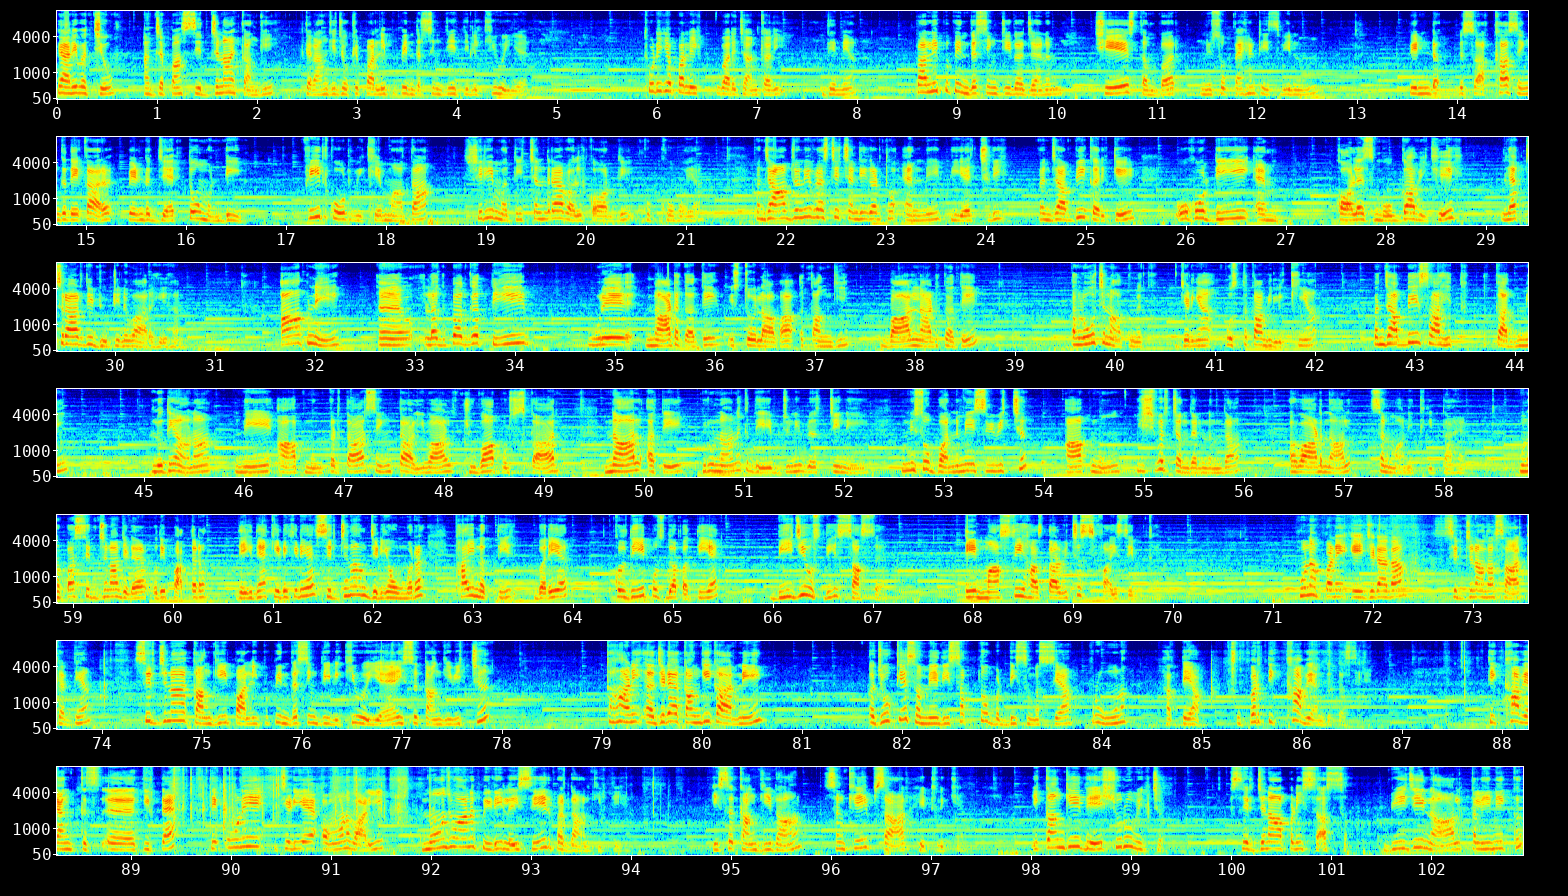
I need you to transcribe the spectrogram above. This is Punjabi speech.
ਪਿਆਰੇ ਬੱਚਿਓ, ਅੱਜ ਆਪਾਂ ਸਿਰਜਣਾ ਇਕਾਂਗੀ ਕਰਾਂਗੇ ਜੋ ਕਿ ਪਾਲੀ ਭੁਪਿੰਦਰ ਸਿੰਘ ਜੀ ਦੀ ਲਿਖੀ ਹੋਈ ਹੈ। ਥੋੜੀ ਜਿਹੀ ਆਪਾਂ ਲੇਖ ਬਾਰੇ ਜਾਣਕਾਰੀ ਦਿੰਦੇ ਹਾਂ। ਪਾਲੀ ਭੁਪਿੰਦਰ ਸਿੰਘ ਜੀ ਦਾ ਜਨਮ 6 ਸਤੰਬਰ 1965 ਈਸਵੀ ਨੂੰ ਪਿੰਡ ਵਿਸਾਖਾ ਸਿੰਘ ਦੇ ਘਰ, ਪਿੰਡ ਜੈਤੋ ਮੰਡੀ, ਫਰੀਦਕੋਟ ਵਿਖੇ ਮਾਤਾ ਸ਼੍ਰੀਮਤੀ ਚੰਦਰਾਵਲ ਕੌਰ ਦੀ ਕੁੱਖੋਂ ਹੋਇਆ। ਪੰਜਾਬ ਯੂਨੀਵਰਸਿਟੀ ਚੰਡੀਗੜ੍ਹ ਤੋਂ ਐਮਏ ਪੀਐਚਡੀ ਪੰਜਾਬੀ ਕਰਕੇ ਉਹ ਡੀਐਮ ਕਾਲਜ ਮੋਗਾ ਵਿਖੇ ਲੈਕਚਰਰ ਦੀ ਡਿਊਟੀ ਨਿਭਾ ਰਹੇ ਹਨ। ਆਪ ਨੇ ਲਗਭਗ 30 ਪੂਰੇ ਨਾਟਕ ਅਤੇ ਇਸ ਤੋਂ ਇਲਾਵਾ ਇਕਾਂਗੀ, ਬਾਲ ਨਾਟਕ ਅਤੇ ਆਲੋਚਨਾਤਮਕ ਜਿਹੜੀਆਂ ਪੁਸਤਕਾਂ ਵੀ ਲਿਖੀਆਂ, ਪੰਜਾਬੀ ਸਾਹਿਤ ਅਕਾਦਮੀ ਲੁਧਿਆਣਾ ਨੇ ਆਪ ਨੂੰ ਕਰਤਾਰ ਸਿੰਘ ਢਾਲੀਵਾਲ ਯੁਵਾ ਪੁਰਸਕਾਰ ਨਾਲ ਅਤੇ ਗੁਰੂ ਨਾਨਕ ਦੇਵ ਯੂਨੀਵਰਸਿਟੀ ਨੇ 1992 ਈਸਵੀ ਵਿੱਚ ਆਪ ਨੂੰ ਈਸ਼ਵਰ ਚੰਦਰ ਨੰਦਾ ਅਵਾਰਡ ਨਾਲ ਸਨਮਾਨਿਤ ਕੀਤਾ ਹੈ। ਹੁਣ ਆਪਾਂ ਸਿਰਜਣਾ ਜਿਹੜਾ ਉਹਦੇ ਪਾਤਰ ਦੇਖਦੇ ਹਾਂ ਕਿਹੜੇ ਕਿਹੜੇ ਆ। ਸਿਰਜਣਾ ਜਿਹੜੀ ਉਮਰ 28 29 ਬਰੇ ਹੈ ਕੁਲਦੀਪ ਉਸ ਦਾ ਪਤੀ ਹੈ ਬੀਜੀ ਉਸ ਦੀ ਸੱਸ ਹੈ ਤੇ ਮਾਸੀ ਹਸਪਤਾਲ ਵਿੱਚ ਸਫ਼ਾਈ ਸੇਵਕ ਹੈ। ਹੁਣ ਆਪਾਂ ਨੇ ਇਹ ਜਿਹੜਾ ਦਾ ਸਿਰਜਣਾ ਦਾ ਸਾਰ ਕਰਦੇ ਹਾਂ। ਸਿਰਜਣਾ ਇਕਾਂਗੀ ਪਾਲੀ ਭੁਪਿੰਦਰ ਸਿੰਘ ਦੀ ਲਿਖੀ ਹੋਈ ਹੈ ਇਸ ਇਕਾਂਗੀ ਵਿੱਚ। ਕਹਾਣੀ ਅ, ਜਿਹੜਾ ਇਕਾਂਗੀਕਾਰ ਨੇ ਅਜੋਕੇ ਸਮੇਂ ਦੀ ਸਭ ਤੋਂ ਵੱਡੀ ਸਮੱਸਿਆ ਭਰੂਣ ਹੱਤਿਆ ਉੱਪਰ ਤਿੱਖਾ ਵਿਅੰਗ ਦੱਸਿਆ ਤਿੱਖਾ ਵਿਅੰਗ ਕੀਤਾ ਹੈ ਤੇ ਉਹਨੇ ਜਿਹੜੀ ਹੈ ਆਉਣ ਵਾਲੀ ਨੌਜਵਾਨ ਪੀੜ੍ਹੀ ਲਈ ਸੇਧ ਪ੍ਰਦਾਨ ਕੀਤੀ ਹੈ। ਇਸ ਇਕਾਂਗੀ ਦਾ ਸੰਖੇਪ ਸਾਰ ਹੇਠ ਲਿਖਿਆ ਇਕਾਂਗੀ ਦੇ ਸ਼ੁਰੂ ਵਿੱਚ ਸਿਰਜਣਾ ਆਪਣੀ ਸੱਸ ਬੀਜੀ ਨਾਲ ਕਲੀਨਿਕ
